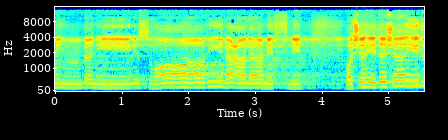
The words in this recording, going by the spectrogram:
من بني إسرائيل على مثله وشهد شاهد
